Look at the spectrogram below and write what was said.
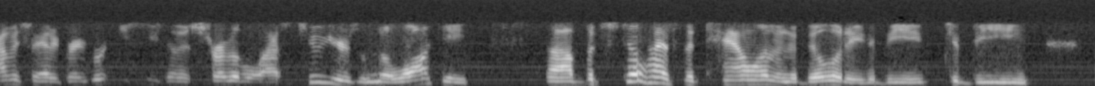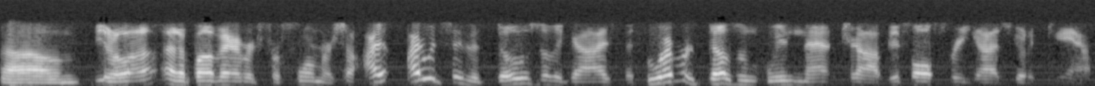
obviously had a great rookie season, has struggled the last two years in Milwaukee, uh, but still has the talent and ability to be, to be, um, you know, an above average performer. So I, I would say that those are the guys that whoever doesn't win that job, if all three guys go to camp,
